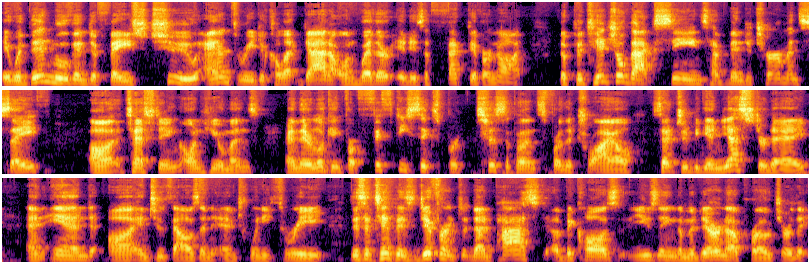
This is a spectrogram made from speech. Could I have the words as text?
It would then move into phase two and three to collect data on whether it is effective or not. The potential vaccines have been determined safe uh, testing on humans, and they're looking for 56 participants for the trial set to begin yesterday and end uh, in 2023. This attempt is different than past uh, because using the Moderna approach or the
